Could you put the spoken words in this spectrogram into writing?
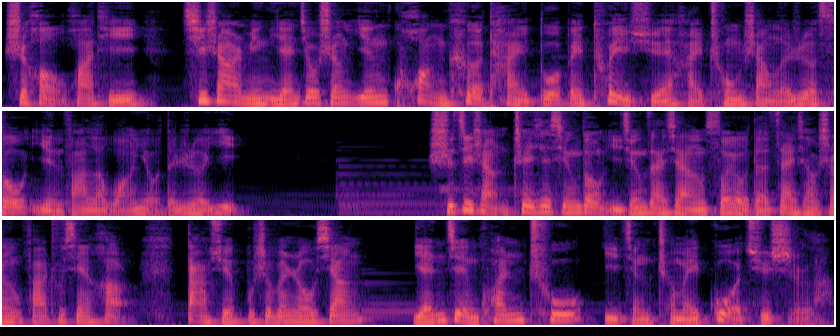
事后，话题“七十二名研究生因旷课太多被退学”还冲上了热搜，引发了网友的热议。实际上，这些行动已经在向所有的在校生发出信号：大学不是温柔乡，严进宽出已经成为过去式了。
